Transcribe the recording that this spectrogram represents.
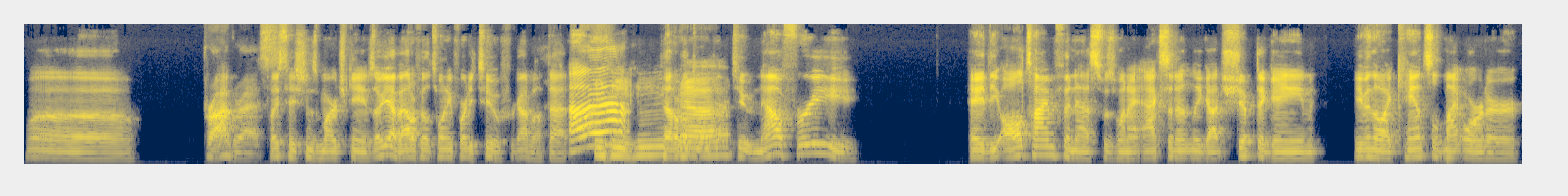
Whoa. Progress. PlayStation's March games. Oh yeah, Battlefield 2042. Forgot about that. Oh yeah. Mhm, Battlefield yeah. 2042 now free. Hey, the all-time finesse was when I accidentally got shipped a game, even though I canceled my order,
